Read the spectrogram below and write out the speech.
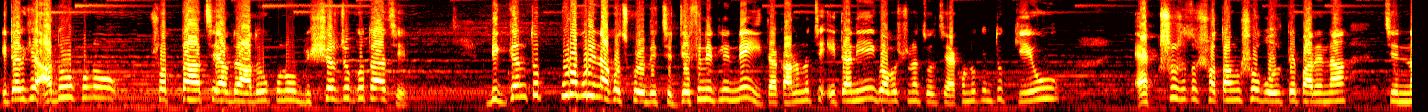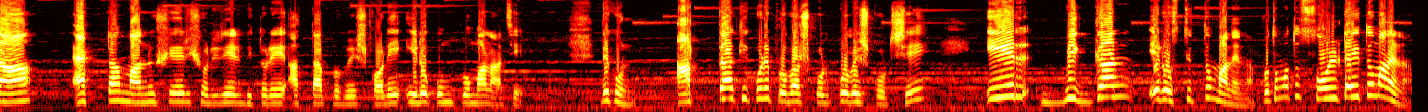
এটার কি আদৌ কোনো সত্তা আছে? আদৌ- আদৌ কোনো বিশ্বাসযোগ্যতা আছে? বিজ্ঞান তো পুরোপুরি নাকচ করে দিচ্ছে ডেফিনেটলি নেই। তার কারণ হচ্ছে এটা নিয়েই গবেষণা চলছে। এখনও কিন্তু কেউ একশো শত- শতাংশ বলতে পারে না যে না, একটা মানুষের শরীরের ভিতরে আত্মা প্রবেশ করে, এরকম প্রমাণ আছে। দেখুন, আত্মা কি করে প্রবাস প্রবেশ করছে? এর বিজ্ঞান এর অস্তিত্ব মানে না। প্রথমত সোলটাই তো মানে না।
